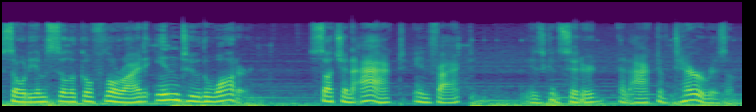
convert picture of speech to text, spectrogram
sodium silicofluoride into the water. Such an act, in fact, is considered an act of terrorism.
